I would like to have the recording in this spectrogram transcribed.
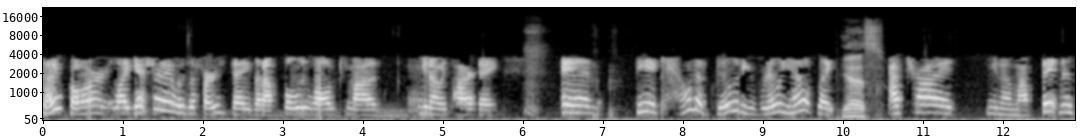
so far, like yesterday was the first day that I fully logged my, you know, entire day. And the accountability really helps. Like, Yes. I've tried, you know, my fitness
